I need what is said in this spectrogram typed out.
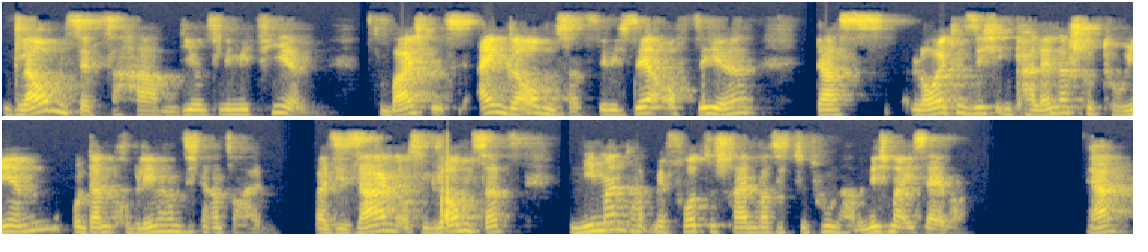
Glaubenssätze haben, die uns limitieren. Zum Beispiel ist ein Glaubenssatz, den ich sehr oft sehe, dass Leute sich in Kalender strukturieren und dann Probleme haben, sich daran zu halten. Weil sie sagen aus dem Glaubenssatz, niemand hat mir vorzuschreiben, was ich zu tun habe, nicht mal ich selber. Ja,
